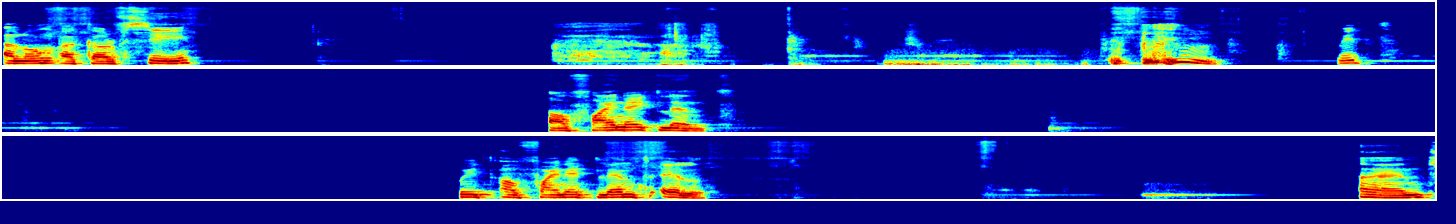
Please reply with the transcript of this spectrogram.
along a curve c with a finite length. With a finite length L. And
